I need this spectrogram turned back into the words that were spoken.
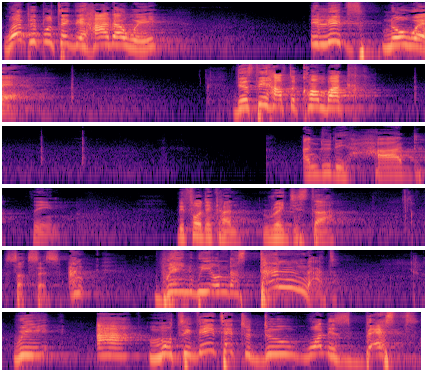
When people take the harder way, it leads nowhere. They still have to come back and do the hard thing before they can register success. And when we understand that, we are motivated to do what is best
